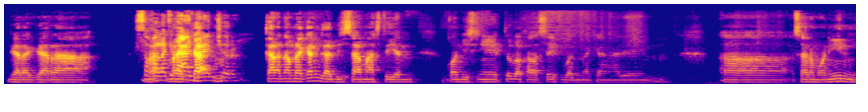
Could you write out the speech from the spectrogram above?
gara-gara Sekolah kita mereka hancur. karena mereka nggak bisa mastiin kondisinya itu bakal safe buat mereka ngadain uh, seremoni ini.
